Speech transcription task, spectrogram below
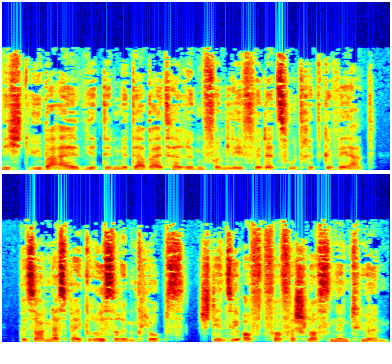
Nicht überall wird den Mitarbeiterinnen von Lefe der Zutritt gewährt. Besonders bei größeren Clubs stehen sie oft vor verschlossenen Türen.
